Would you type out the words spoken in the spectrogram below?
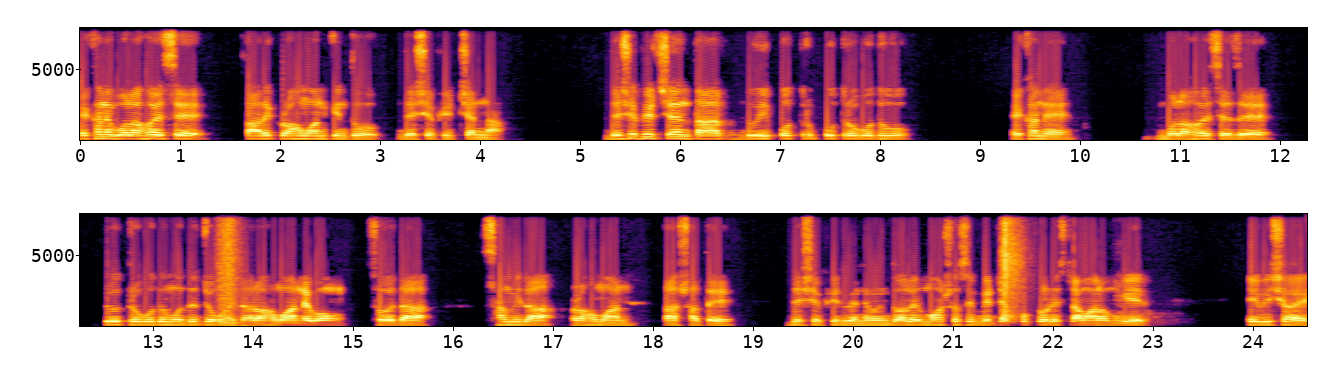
এখানে বলা হয়েছে, তারেক রহমান কিন্তু দেশে ফিরছেন না। দেশে ফিরছেন তার দুই পুত্র, পুত্রবধূ। এখানে বলা হয়েছে যে, পুত্রবধূর মধ্যে জোবাইদা রহমান এবং সৈয়দা সামিলা রহমান তার সাথে দেশে ফিরবেন এবং দলের মহাসচিব মির্জা ফখরুল ইসলাম আলমগীর এ বিষয়ে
